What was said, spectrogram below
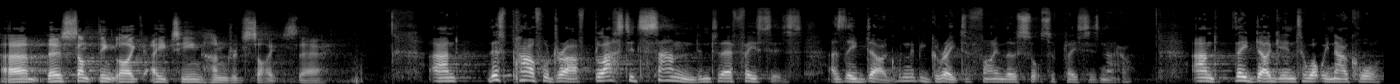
Um, there's something like 1,800 sites there. And this powerful draft blasted sand into their faces as they dug. Wouldn't it be great to find those sorts of places now? And they dug into what we now call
